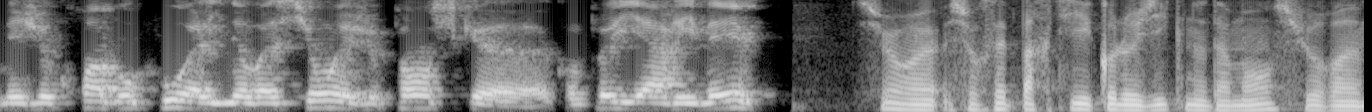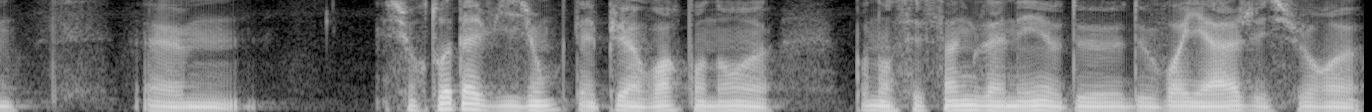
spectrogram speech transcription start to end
mais je crois beaucoup à l'innovation et je pense qu'on peut y arriver. Sur, sur cette partie écologique notamment, sur, sur toi ta vision que tu as pu avoir pendant, pendant ces cinq années de, de voyage et sur,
